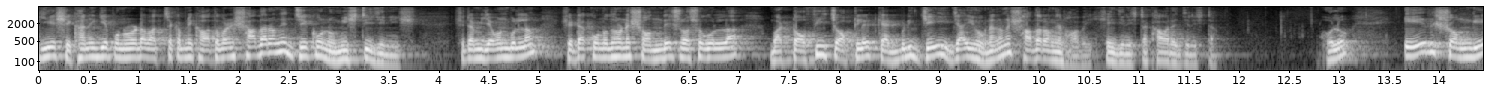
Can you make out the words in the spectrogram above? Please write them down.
গিয়ে সেখানে গিয়ে পনেরোটা বাচ্চাকে আপনি খাওয়াতে পারেন। সাদা রঙের যে কোনো মিষ্টি জিনিস, সেটা আমি যেমন বললাম, সেটা কোনো ধরনের সন্দেশ, রসগোল্লা বা টফি, চকলেট, ক্যাডবেরি, যেই যাই হোক না কেন, সাদা রঙের হবে সেই জিনিসটা, খাবারের জিনিসটা। হলো এর সঙ্গে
